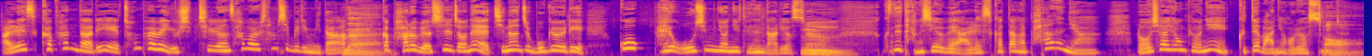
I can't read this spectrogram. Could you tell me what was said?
알래스카 판 날이 1867년 3월 30일입니다. 네. 그러니까 바로 며칠 전에 지난주 목요일이 꼭 150년이 되는 날이었어요. 음. 근데 당시에 왜 알래스카 땅을 팔았느냐? 러시아 형편이 그때 많이 어려웠습니다. 어.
